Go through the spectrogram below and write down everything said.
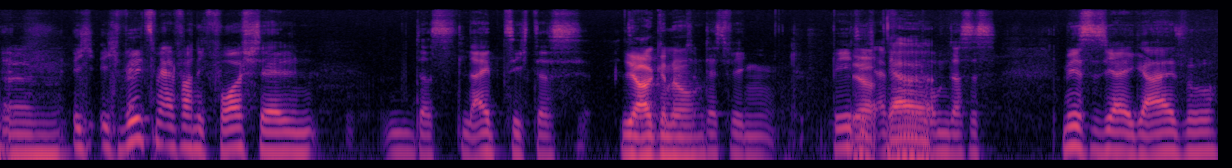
Ähm, ich, ich will es mir einfach nicht vorstellen, dass Leipzig das Ja, genau. und deswegen bete Ja. ich einfach Ja. darum, dass es mir ist es ja egal so.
